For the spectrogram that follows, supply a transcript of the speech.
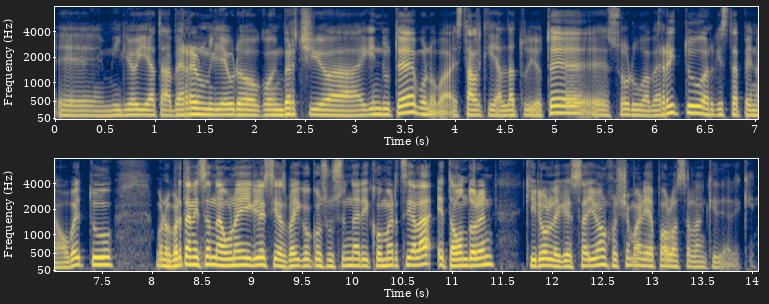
e, milioi eta berreun mili euroko inbertsioa egin dute, bueno, ba, ez talki aldatu diote, e, zorua berritu, argiztapena hobetu. Bueno, bertan izan da, unai iglesias baikoko zuzendari komertziala, eta ondoren, kirole gezaioan, Jose Maria Paula Zalanki kidearekin.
